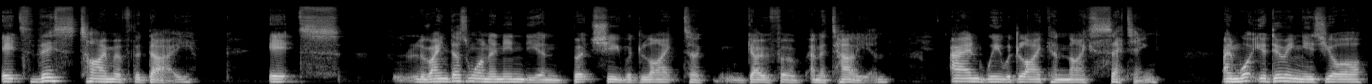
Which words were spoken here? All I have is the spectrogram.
it's this time of the day. It's Lorraine doesn't want an Indian, but she would like to go for an Italian. And we would like a nice setting. And what you're doing is you're,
